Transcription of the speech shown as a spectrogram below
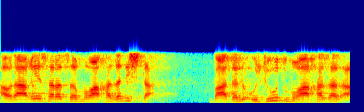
او دا هغه سره سم مؤاخذه نشتا بعد الوجود مؤاخذه ده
